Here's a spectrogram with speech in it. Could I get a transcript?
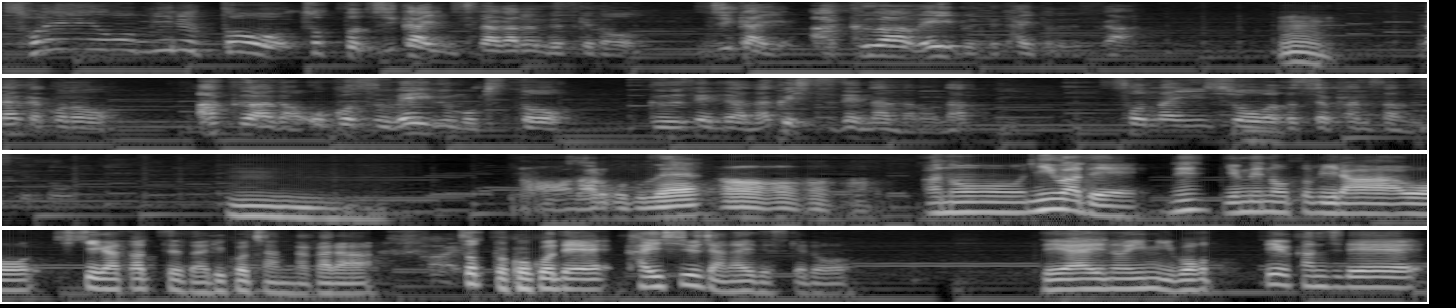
それを見るとちょっと次回につながるんですけど次回「アクアウェイブ」ってタイトルですがうん。なんかこのアクアが起こすウェーブもきっと偶然ではなく必然なんだろうなっていうそんな印象を私は感じたんですけれどうん。ああ、なるほどね。ああ、ああ、ああ。あの2話でね、夢の扉を弾き語ってたリコちゃんだから、はい。ちょっとここで回収じゃないですけど、出会いの意味をっていう感じで、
